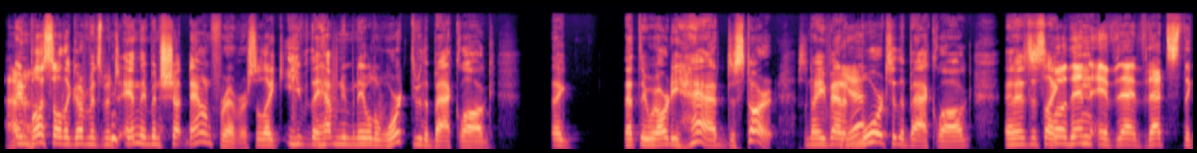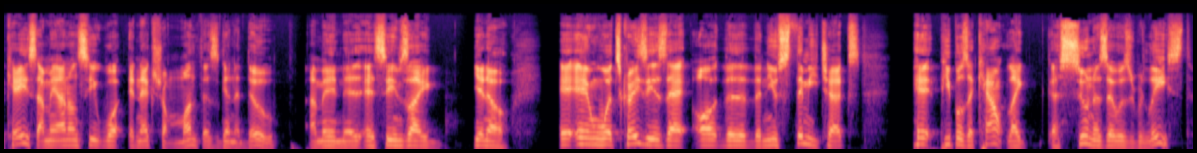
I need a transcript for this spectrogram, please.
And know. plus, all the government's been and they've been shut down forever. So like, even they haven't even been able to work through the backlog, like that they already had to start. So now you've added Yeah. more to the backlog, and it's just like, well, then if that if that's the case, I mean, I don't see what an extra month is gonna do. I mean, it, it seems like you know, a- and what's crazy is that all the the new stimmy checks hit people's account like as soon as it was released.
